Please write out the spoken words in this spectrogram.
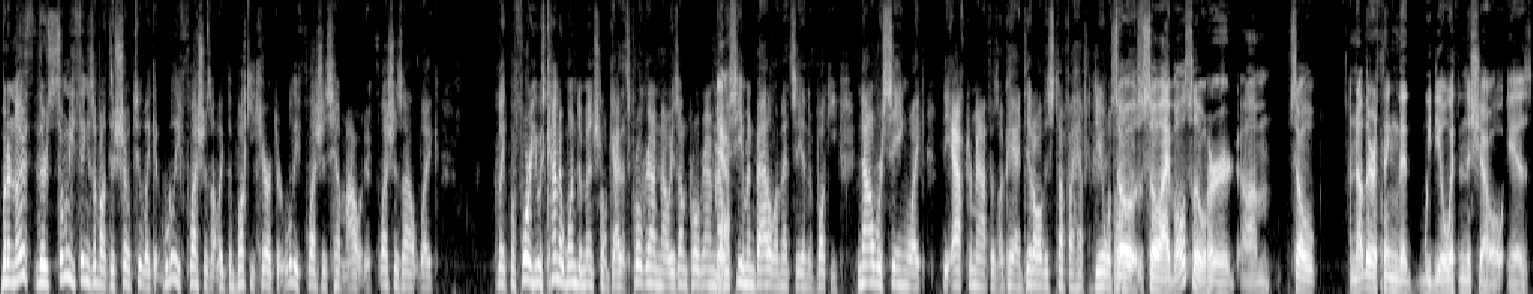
but another, th- there's so many things about this show too. Like it really fleshes out, like the Bucky character, it really fleshes him out. It fleshes out like like before he was kind of one dimensional guy that's programmed now he's unprogrammed now Yeah. we see him in battle and that's the end of bucky now we're seeing like the aftermath is okay i did all this stuff i have to deal with all So this. so I've also heard um so another thing that we deal with in the show is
